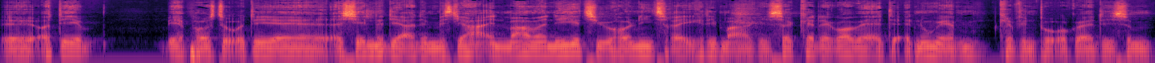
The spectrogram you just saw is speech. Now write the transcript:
øh, og det vil jeg påstå, at det er, er sjældent, at jeg er det. Hvis de har en meget, meget negativ holdning til realkreditmarkedet, så kan det godt være, at, at nogle af dem kan finde på at gøre det, som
